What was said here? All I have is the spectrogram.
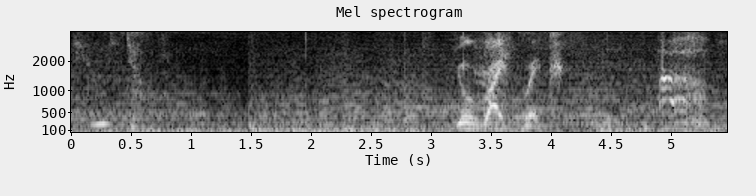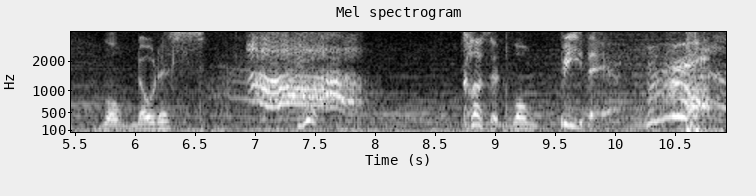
Tombstone. You're right, Rick. Won't notice? Ah! Cause it won't be there. God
